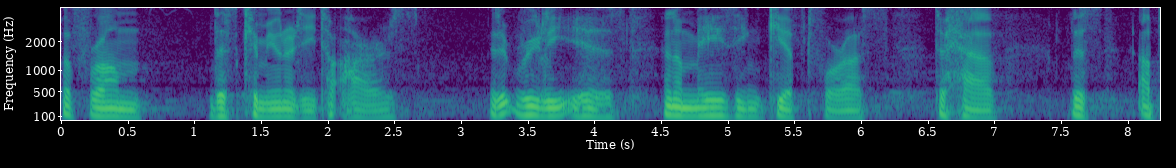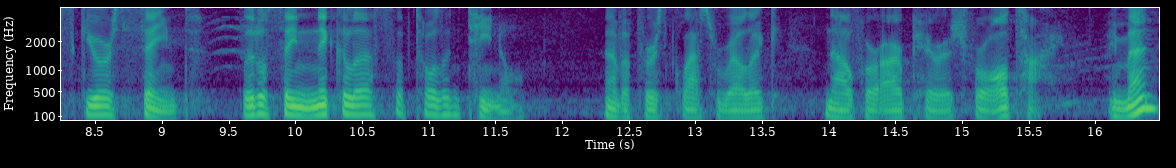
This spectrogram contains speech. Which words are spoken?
but from this community to ours. It really is an amazing gift for us to have this obscure saint, little Saint Nicholas of Tolentino, have a first class relic now for our parish for all time. Amen?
